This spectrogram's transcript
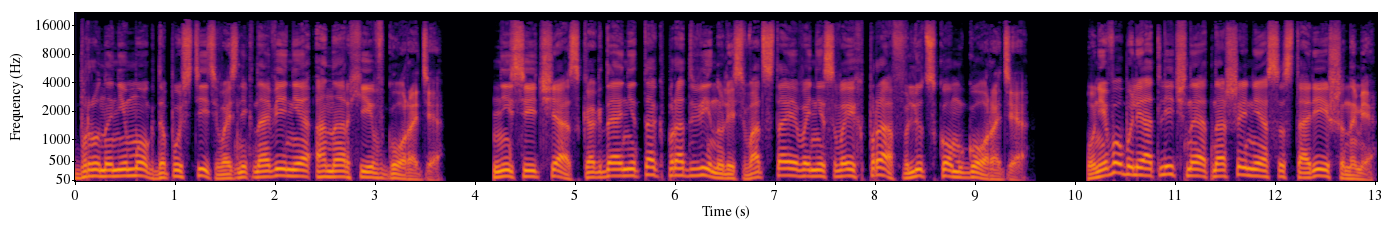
Бруно не мог допустить возникновения анархии в городе. Не сейчас, когда они так продвинулись в отстаивании своих прав в людском городе. У него были отличные отношения со старейшинами,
